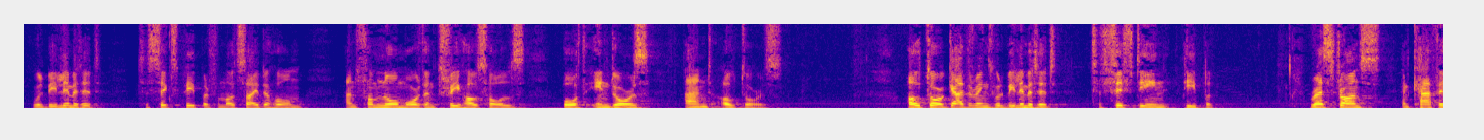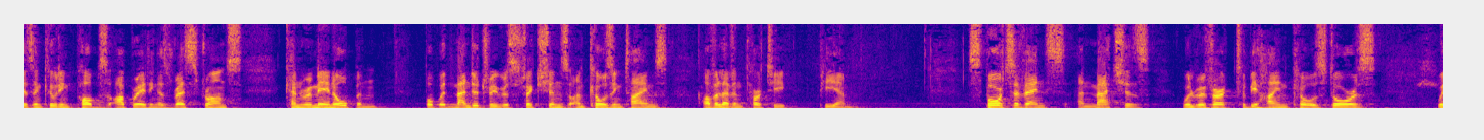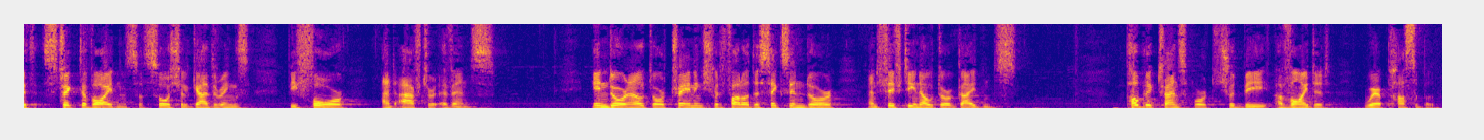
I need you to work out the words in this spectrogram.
will be limited to six people from outside the home and from no more than three households, both indoors and outdoors. Outdoor gatherings will be limited to 15 people. Restaurants and cafes, including pubs operating as restaurants, can remain open, but with mandatory restrictions on closing times of 11:30 p.m. Sports events and matches will revert to behind closed doors with strict avoidance of social gatherings before and after events. Indoor and outdoor training should follow the six indoor and 15 outdoor guidance. Public transport should be avoided where possible.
